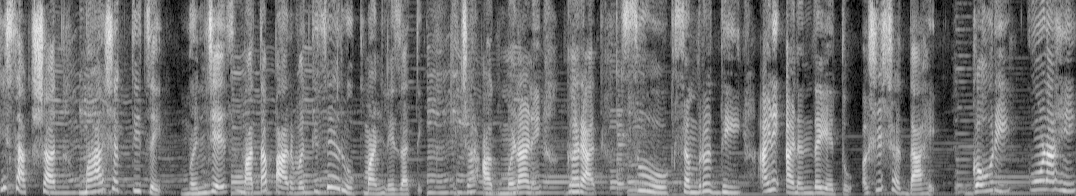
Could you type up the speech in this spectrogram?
ही साक्षात महाशक्तीचे म्हणजेच माता पार्वतीचे रूप मानले जाते. तिच्या आगमनाने घरात सुख समृद्धी आणि आनंद येतो. अशी श्रद्धा आहे. गौरी कोण आहे?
